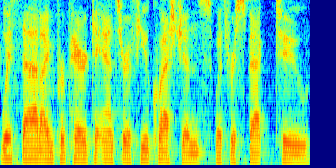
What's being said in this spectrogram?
With that, I'm prepared to answer a few questions with respect to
